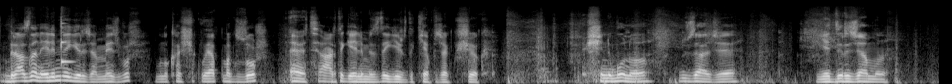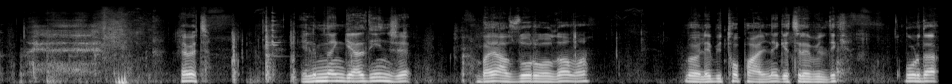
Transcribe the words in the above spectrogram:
Birazdan elimle gireceğim mecbur. Bunu kaşıkla yapmak zor. Evet artık elimizde girdik. Yapacak bir şey yok. Şimdi bunu güzelce yedireceğim bunu. Evet. Elimden geldiğince bayağı zor oldu ama böyle bir top haline getirebildik. Burada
